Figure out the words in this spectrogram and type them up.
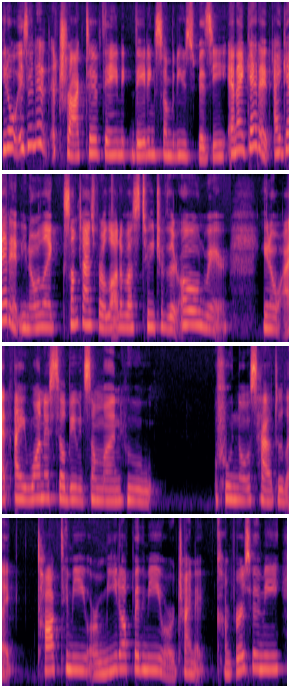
you know, isn't it attractive dating somebody who's busy? And I get it. I get it. You know, like sometimes for a lot of us, to each of their own, where, you know, I, I want to still be with someone who who knows how to like talk to me or meet up with me or trying to converse with me.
